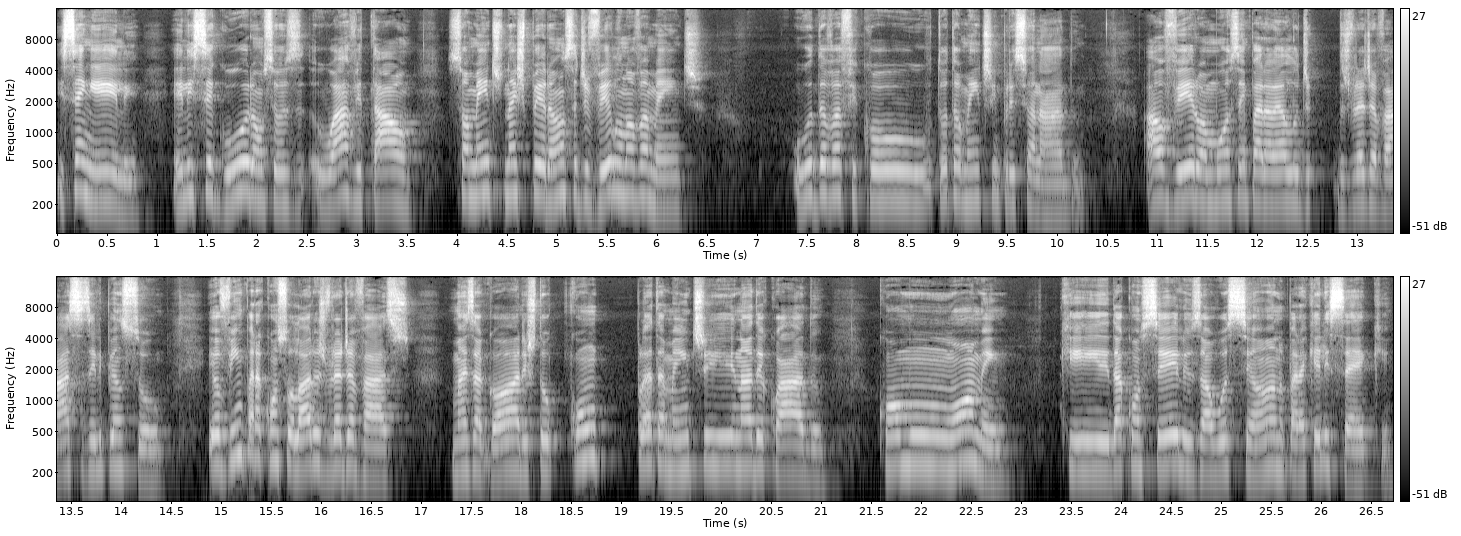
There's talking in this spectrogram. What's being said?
e sem ele, eles seguram seus, o ar vital somente na esperança de vê-lo novamente. Uddhava ficou totalmente impressionado. Ao ver o amor sem paralelo de, dos Vrajavasis, ele pensou: Eu vim para consolar os Vrajavasis, mas agora estou completamente inadequado, como um homem que dá conselhos ao oceano para que ele seque.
